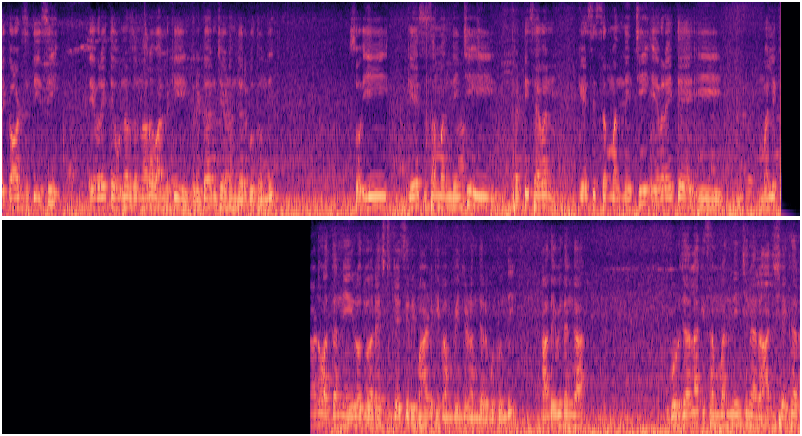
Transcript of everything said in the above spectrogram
రికార్డ్స్ తీసి ఎవరైతే ఓనర్స్ ఉన్నారో వాళ్ళకి రిటర్న్ చేయడం జరుగుతుంది. సో ఈ కేసు సంబంధించి ఈ థర్టీ సెవెన్ కేసెస్ సంబంధించి ఎవరైతే ఈ మల్లిక ఉన్నాడో అతన్ని ఈరోజు అరెస్ట్ చేసి రిమాండ్కి పంపించడం జరుగుతుంది. అదేవిధంగా గుర్జాలాకి సంబంధించిన రాజశేఖర్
